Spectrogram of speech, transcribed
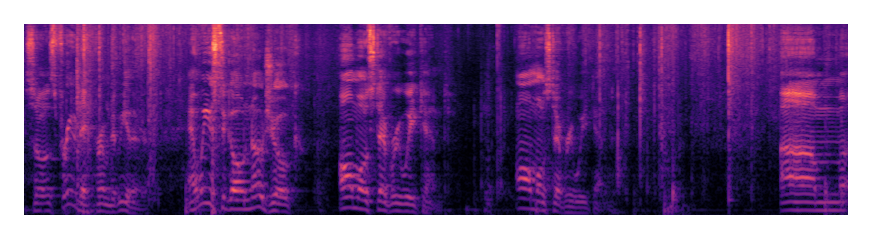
so it was free for him to be there. And we used to go, no joke, almost every weekend, almost every weekend. Um,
